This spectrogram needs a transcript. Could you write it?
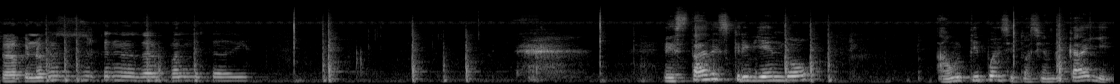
Pero que no el que nos da el pan de cada día. Está describiendo a un tipo en situación de calle.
